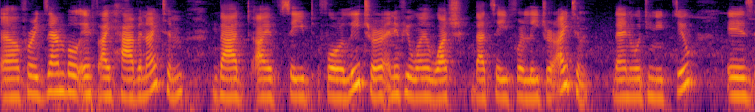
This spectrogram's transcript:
uh, for example if I have an item that I've saved for later and if you want to watch that save for later item then what you need to do is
